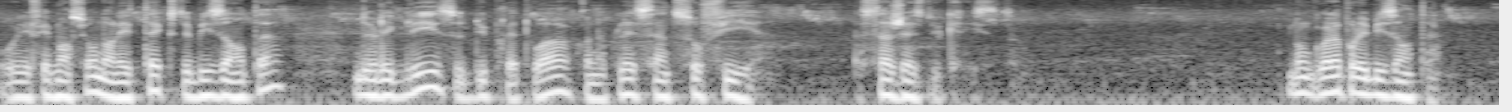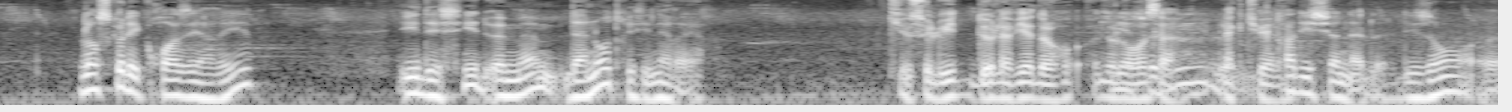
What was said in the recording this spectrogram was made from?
où il est fait mention dans les textes byzantins de l'église du prétoire qu'on appelait Sainte Sophie, la sagesse du Christ. Donc voilà pour les Byzantins. Lorsque les croisés arrivent, ils décident eux-mêmes d'un autre itinéraire. Qui est celui de la Via Dolorosa, celui, le l'actuel. Traditionnel, disons, euh,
